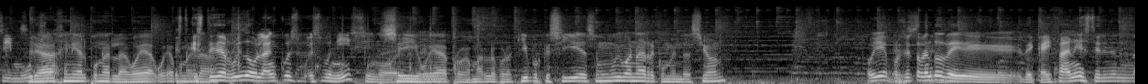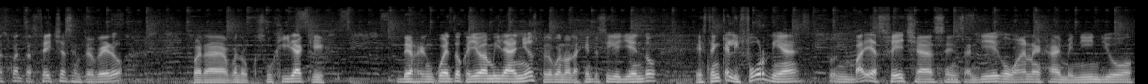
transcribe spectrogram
Sí, mucho. Sería genial ponerla, voy a, voy a Este, ponerla. este de ruido blanco es, es buenísimo. Sí, Este- voy a programarla por aquí porque sí, es una muy buena recomendación. Oye, por cierto, Este- hablando de, de Caifanes, tienen unas cuantas fechas en febrero para, bueno, su gira que de reencuentro que lleva mil años, pero bueno, la gente sigue yendo. Está en California, con varias fechas, en San Diego, Anaheim, en Indio.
